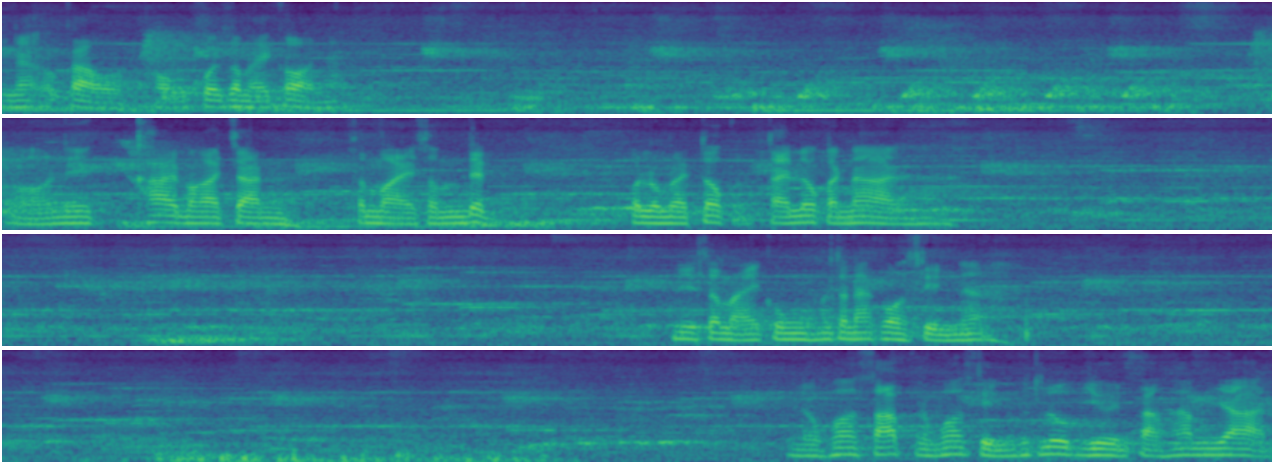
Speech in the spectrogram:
ชนะเก่าๆของคนสมัยก่อนนะ อ๋อ นี่ค่ายบางอาจันสมัยสมเด็จบรมราชไตรโลกนาถนะฮะนี่สมัยกรุงรัตนโกสินทร์นะหลวงพ่อทรัพย์หลวงพ่อสินพุทธรูปยืนปางห้ามญาติ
